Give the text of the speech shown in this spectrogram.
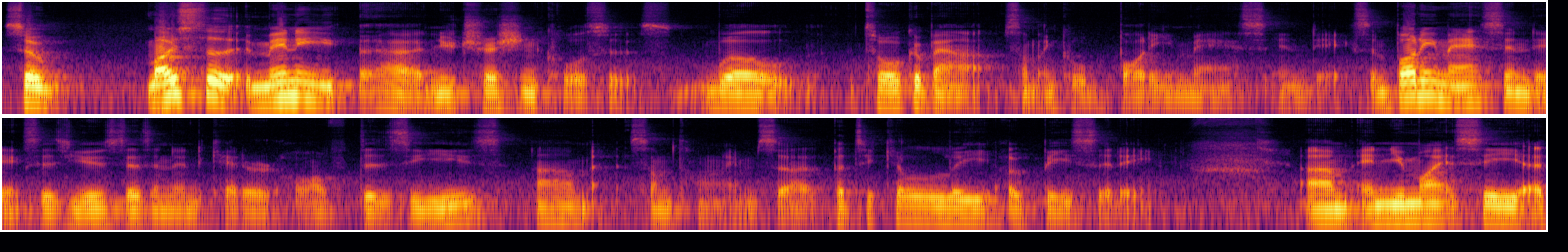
So, most of the, many uh, nutrition courses will talk about something called body mass index. And body mass index is used as an indicator of disease um, sometimes uh, particularly obesity. Um, and you might see a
